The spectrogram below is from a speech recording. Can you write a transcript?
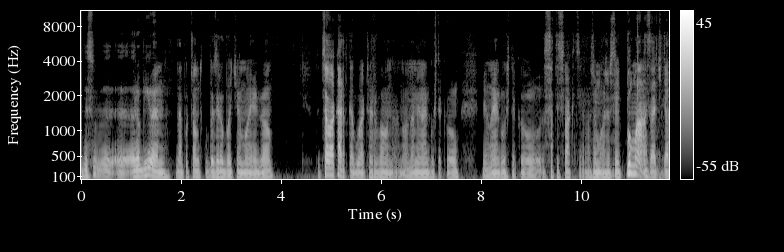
wys- robiłem na początku bezrobocia mojego, to cała kartka była czerwona. No, ona miała jakąś taką, miała jakąś taką satysfakcję, że może sobie pomazać, to,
